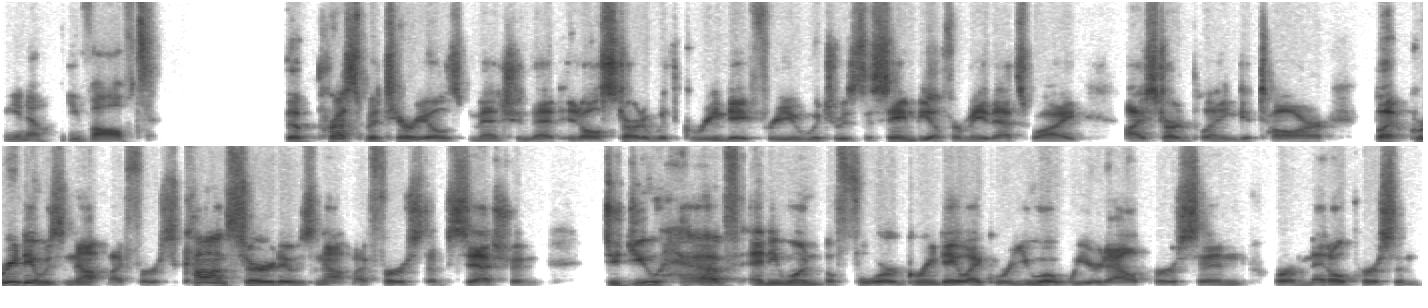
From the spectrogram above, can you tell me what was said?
you know evolved the press materials mentioned that it all started with Green Day for you, which was the same deal for me. That's why I started playing guitar. But Green Day was not my first concert, it was not my first obsession. Did you have anyone before Green Day? Like, were you a Weird Al person or a metal person?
